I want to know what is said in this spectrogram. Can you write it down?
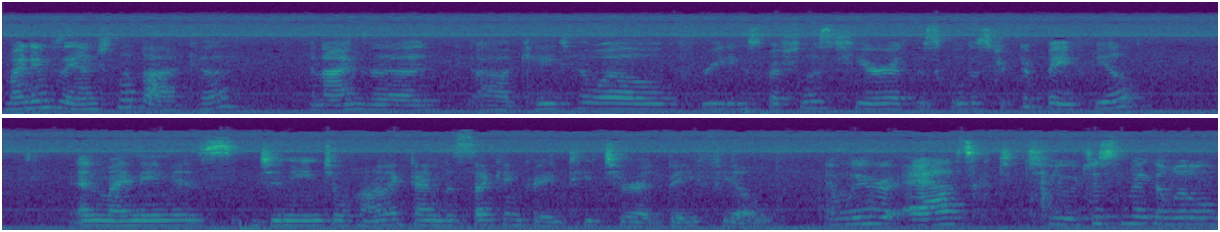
My name is Angela Vodka, and I'm the uh, K-12 reading specialist here at the School District of Bayfield. And my name is Janine Johannek, I'm the second grade teacher at Bayfield. And we were asked to just make a little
